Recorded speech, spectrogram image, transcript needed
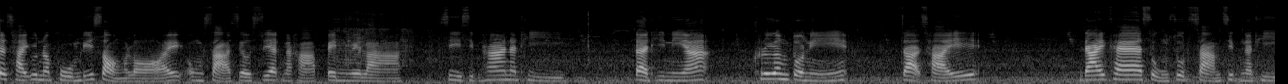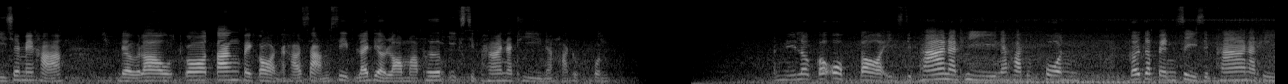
จะใช้อุณหภูมิที่ 200 องศาเซลเซียสนะคะ เป็นเวลา 45 นาที แต่ทีเนี้ย เครื่องตัวนี้จะใช้ได้แค่สูงสุด 30 นาทีใช่ไหมคะ เดี๋ยวเราก็ตั้งไปก่อนนะคะ 30 แล้วเดี๋ยวเรามาเพิ่มอีก 15 นาทีนะคะ ทุกคน อันนี้เราก็อบต่ออีก 15 นาทีนะคะ ทุกคนก็จะเป็น 45 นาที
